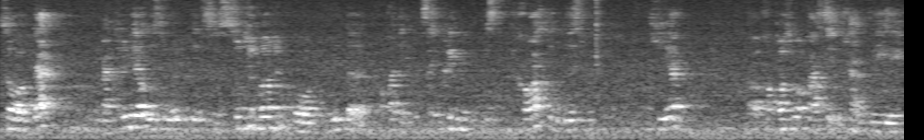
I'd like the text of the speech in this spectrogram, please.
So that material is, is suitable to go with the organic recycling is because in this here uh, compostable plastic can be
